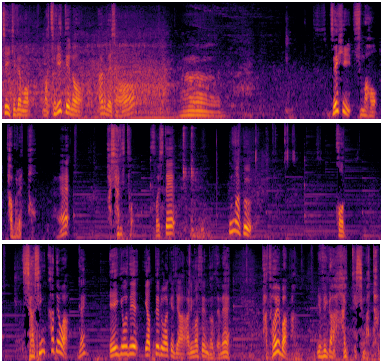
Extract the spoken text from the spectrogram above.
地域でも祭りっていうのあるでしょうん。ぜひスマホ、タブレット、ね、パシャリと、そして、うまく、こう、写真家ではね、営業でやってるわけじゃありませんのでね、例えば指が入ってしまった。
